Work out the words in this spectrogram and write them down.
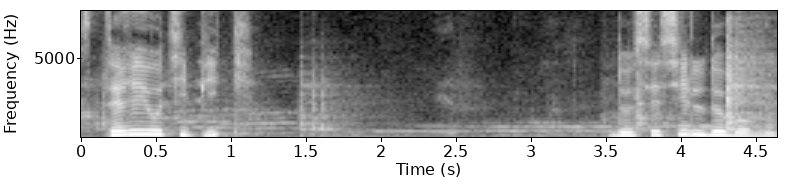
Stéréotypique de Cécile de Beauvais.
